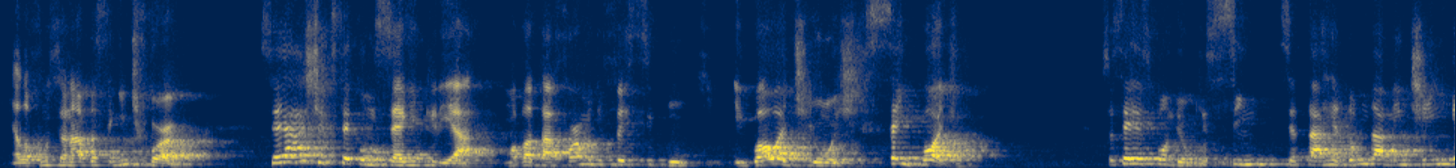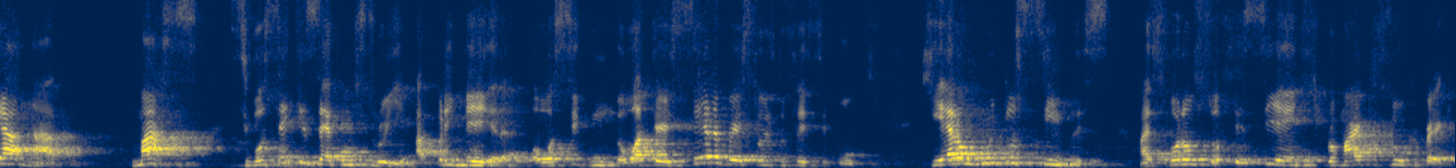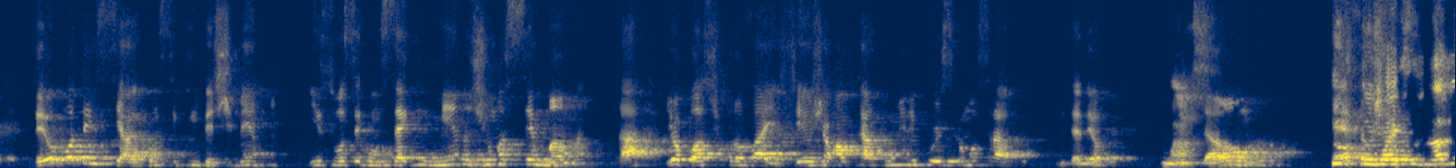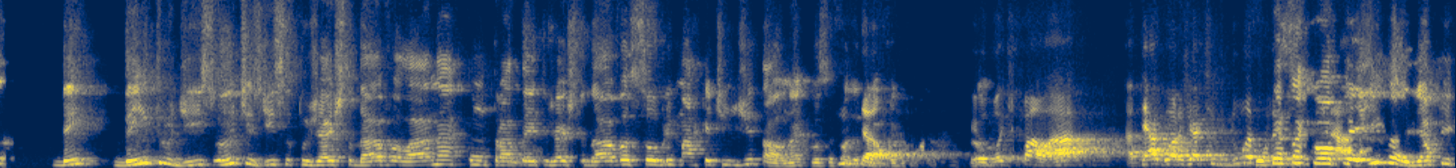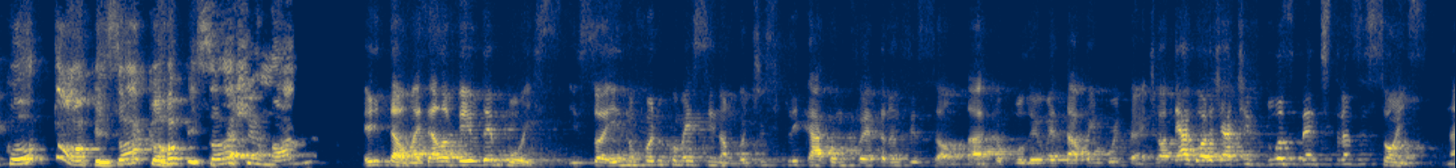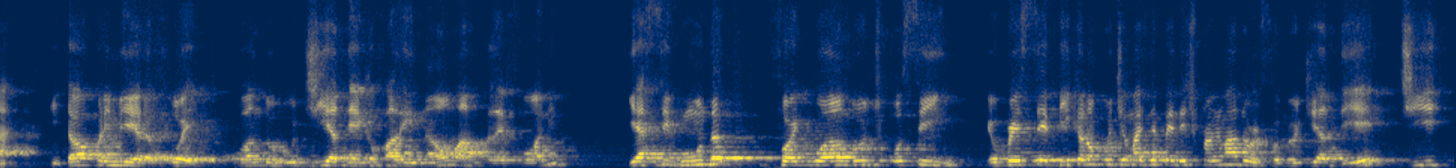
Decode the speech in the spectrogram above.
ela funcionava da seguinte forma você acha que você consegue criar uma plataforma do Facebook igual a de hoje, sem código? Se você respondeu que sim, você está redondamente enganado. Mas, se você quiser construir a primeira, ou a segunda, ou a terceira versões do Facebook, que eram muito simples, mas foram suficientes para o Mark Zuckerberg ver o potencial e conseguir investimento, isso você consegue em menos de uma semana tá? E eu posso te provar isso. E eu chamava o cara para um mini curso que eu mostrava, entendeu? Nossa. Então. Tu, tu já estudava dentro disso, antes disso, tu já estudava lá na contrata aí, tu já estudava sobre marketing digital, né? Que você fazia então, eu vou te falar, até agora já tive duas. Porque essa cópia aí, velho, já ficou top. Só a cópia, só a chamada. Então, mas ela veio depois. Isso aí não foi no começo, não. Vou te explicar como foi a transição, tá? Que eu pulei uma etapa importante. Eu até agora já tive duas grandes transições, né? Então, a primeira foi quando o dia D que eu falei não lá no telefone. E a segunda foi quando, tipo assim, eu percebi que eu não podia mais depender de programador. Foi meu dia D de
